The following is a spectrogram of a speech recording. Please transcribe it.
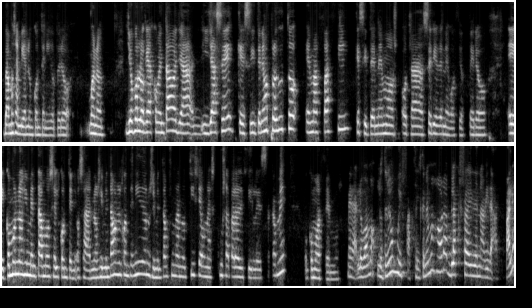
vamos a enviarle un contenido. Pero bueno, yo por lo que has comentado ya, y ya sé que si tenemos producto es más fácil que si tenemos otra serie de negocios. Pero, eh, ¿cómo nos inventamos el contenido? O sea, ¿nos inventamos el contenido? ¿Nos inventamos una noticia, una excusa para decirles, sácame? ¿O cómo hacemos? Mira, lo, vamos, lo tenemos muy fácil. Tenemos ahora Black Friday de Navidad, ¿vale?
